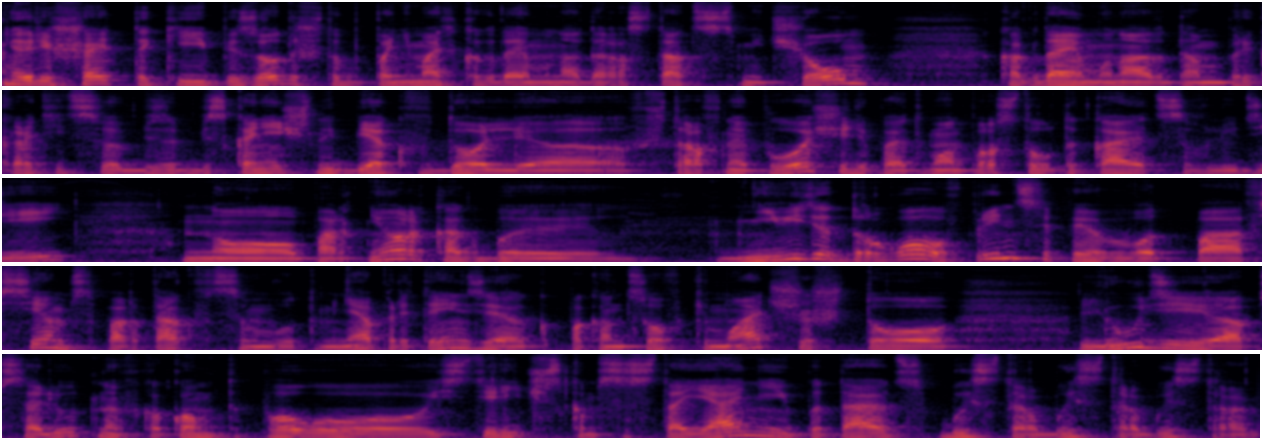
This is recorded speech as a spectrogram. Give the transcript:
решать такие эпизоды, чтобы понимать, когда ему надо расстаться с мячом, когда ему надо там прекратить свой бесконечный бег вдоль э, штрафной площади, поэтому он просто утыкается в людей, но партнер как бы не видят другого. В принципе, вот по всем спартаковцам вот у меня претензия по концовке матча, что люди абсолютно в каком-то полуистерическом состоянии пытаются быстро-быстро-быстро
